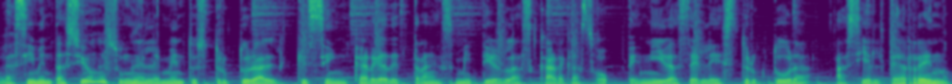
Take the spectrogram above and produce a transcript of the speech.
la cimentación es un elemento estructural que se encarga de transmitir las cargas obtenidas de la estructura hacia el terreno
